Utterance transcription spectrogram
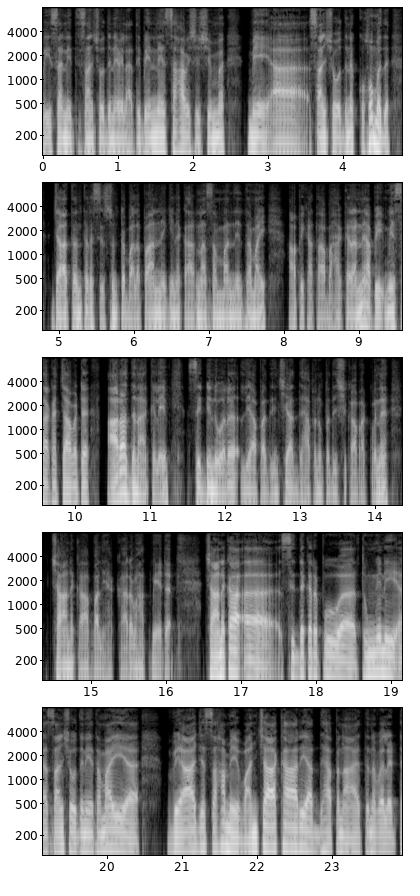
වීසා නීති සංශෝධනය වෙලා තිබෙන්නේ සහ විශේෂිම මේ සංශෝධන කොහොමද ජාතන්තර සිසුන්ට බලපාන්න ගෙන කාරණ සම්බන්ධයෙන් තමයි අපි කතාබහ කරන්න අපි මේ සාකච්ඡාවට ආරාධනා කළේ සිඩ්නිනුවර ලියාපදිංචි අධ්‍යාපන උපදේශිකාවක් වන චානකා පලිහක්කාර මහත්මයට. චානකා සිද්ධ කරපු තුන්ගෙන සංශෝධනය තමයි ව්‍යාජ සහ මේ වංචාකාරය අධ්‍යාපන ආයතනවලට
